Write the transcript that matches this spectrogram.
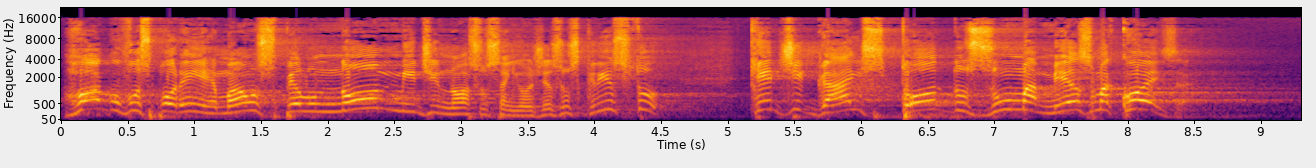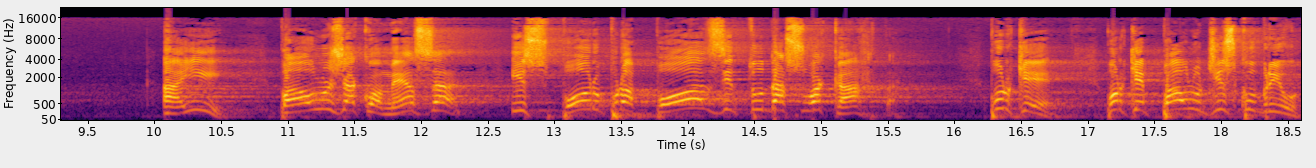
Rogo-vos, porém, irmãos, pelo nome de nosso Senhor Jesus Cristo, que digais todos uma mesma coisa. Aí, Paulo já começa a expor o propósito da sua carta. Por quê? Porque Paulo descobriu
